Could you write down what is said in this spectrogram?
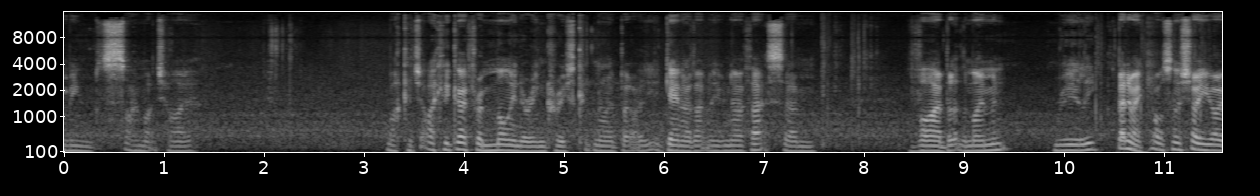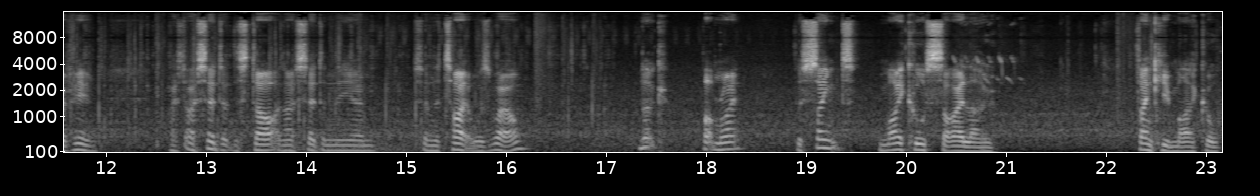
mean, so much higher. I could, I could go for a minor increase, couldn't I? But again, I don't even know if that's um, viable at the moment, really. But anyway, I was going to show you over here. I, I, said at the start, and I said in the um, so in the title as well. Look, bottom right, the Saint Michael Silo. Thank you, Michael.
